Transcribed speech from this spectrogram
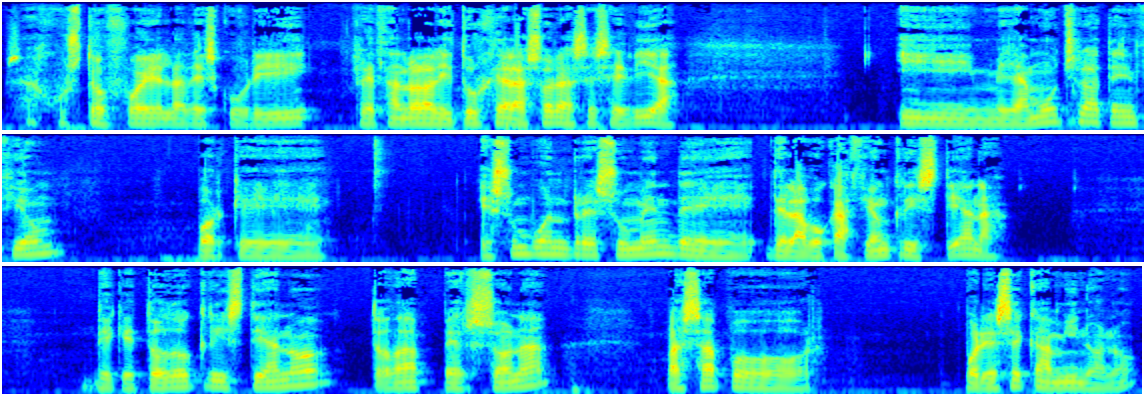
O sea, justo fue, la descubrí rezando la liturgia a las horas ese día y me llamó mucho la atención porque es un buen resumen de, de la vocación cristiana, de que todo cristiano, toda persona pasa por, por ese camino, ¿no?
